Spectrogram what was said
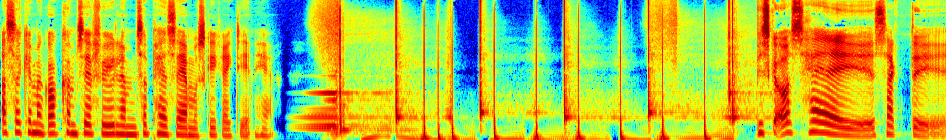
og så kan man godt komme til at føle, at så passer jeg måske ikke rigtig ind her. Vi skal også have øh, sagt øh,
